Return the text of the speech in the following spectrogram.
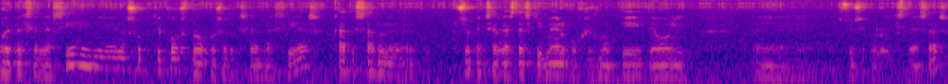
Ο επεξεργασία είναι ένας οπτικός τρόπος επεξεργασίας, κάτι σαν ε, τους επεξεργαστές κειμένου που χρησιμοποιείτε όλοι ε, στους υπολογιστές σας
